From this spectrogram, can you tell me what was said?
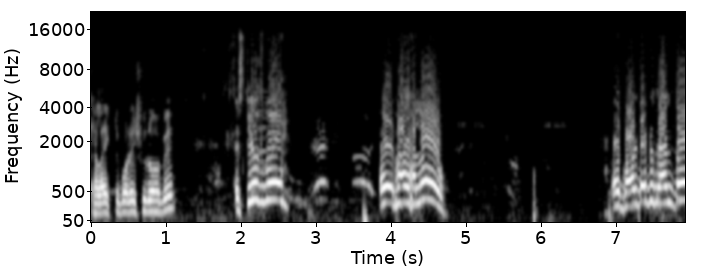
খেলা একটু পরেই শুরু হবে। এক্সকিউজ মি এই ভাই হ্যালো এই বলটা একটু দেন তো।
